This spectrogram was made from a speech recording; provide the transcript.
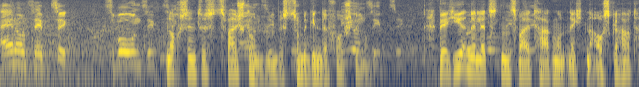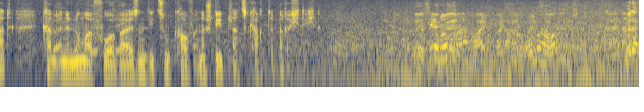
71, 72. Noch sind es zwei Stunden bis zum Beginn der Vorstellung. Wer hier in den letzten zwei Tagen und Nächten ausgeharrt hat, kann eine Nummer vorweisen, die zum Kauf einer Stehplatzkarte berechtigt. Bitte?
